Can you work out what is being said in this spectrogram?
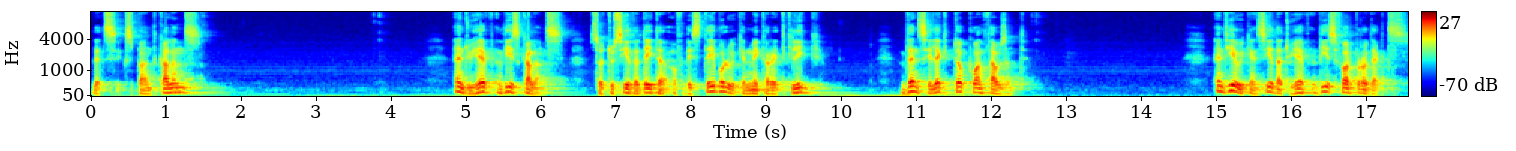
Let's expand columns. And we have these columns. So to see the data of this table, we can make a right click, then select top 1000. And here we can see that we have these four products.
